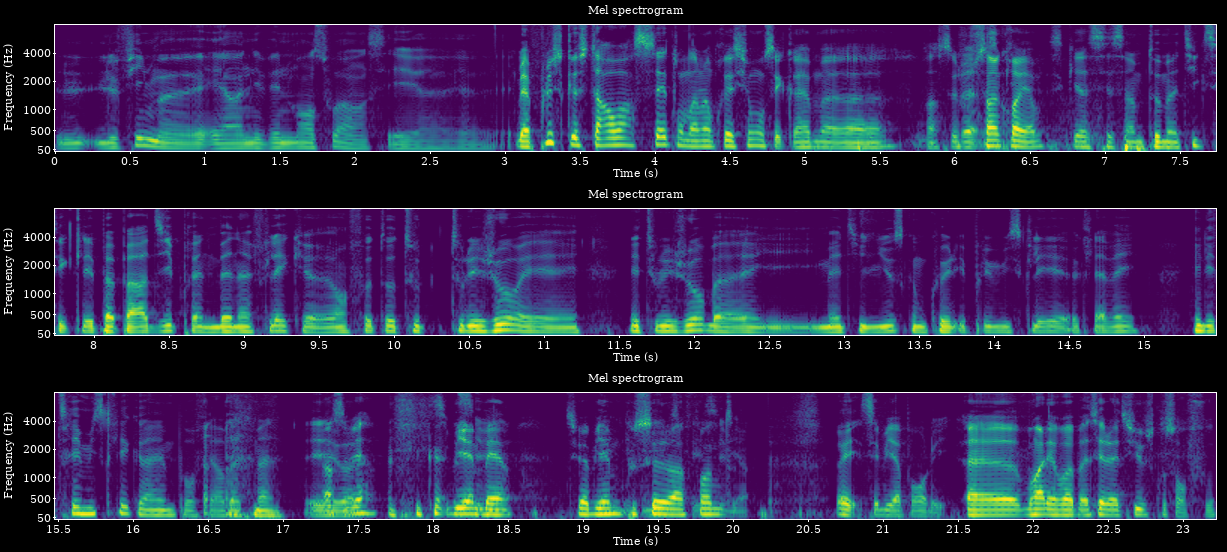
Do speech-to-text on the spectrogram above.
le, le film euh, est un événement en soi. hein, C'est euh, bah, plus que Star Wars 7, on a l'impression, c'est quand même. euh, Enfin, c'est Bah, c'est incroyable. Ce qui est assez symptomatique, c'est que les paparazzi prennent Ben Affleck euh, en photo tout- tous les jours et, et tous les jours, bah, ils mettent une news comme quoi il est plus musclé euh, que la veille. Il est très musclé quand même pour faire Batman. Et Ah, c'est voilà. bien. C'est bien, Ben. Tu vas bien me pousser à la bien. Oui, c'est bien pour lui. Euh, bon, allez, on va passer là-dessus parce qu'on s'en fout.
